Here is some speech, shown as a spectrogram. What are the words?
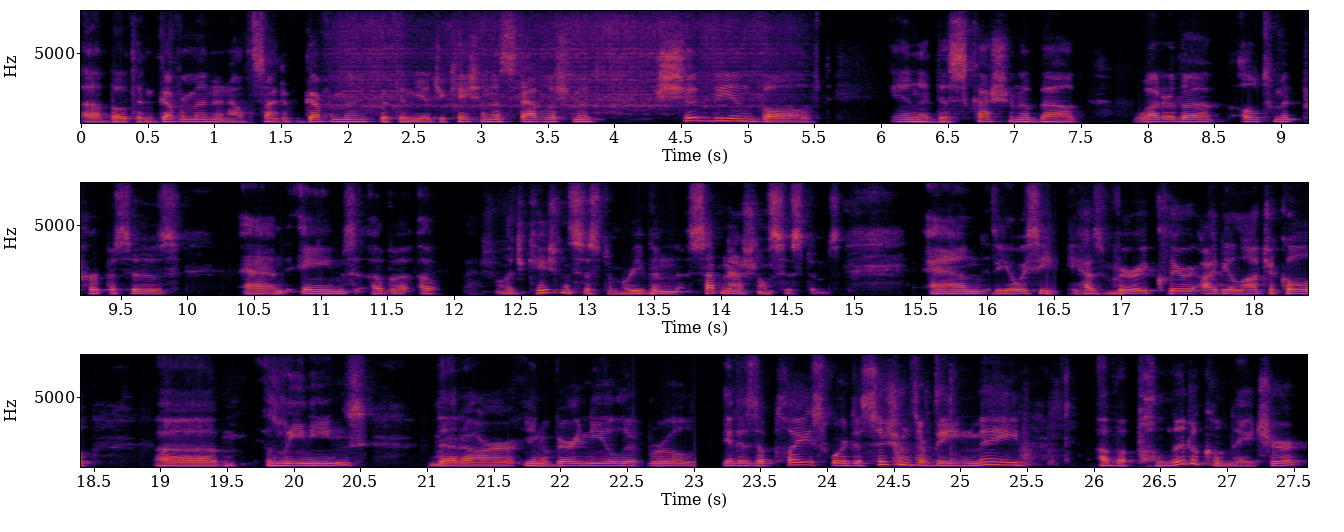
uh, both in government and outside of government, within the education establishment, should be involved in a discussion about what are the ultimate purposes and aims of a, a national education system or even subnational systems. And the OECD has very clear ideological uh, leanings that are, you know, very neoliberal. It is a place where decisions are being made of a political nature,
